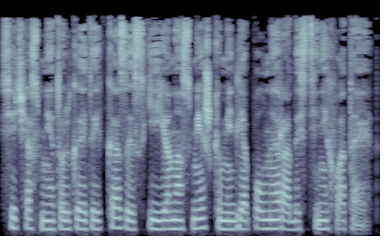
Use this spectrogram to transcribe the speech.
Сейчас мне только этой казы с ее насмешками для полной радости не хватает.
